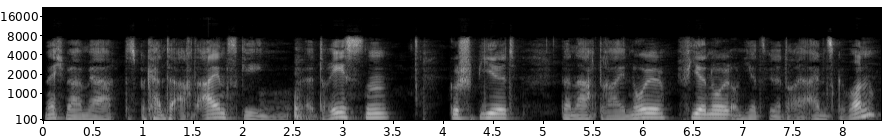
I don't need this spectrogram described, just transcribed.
Nicht? Wir haben ja das bekannte 8-1 gegen äh, Dresden gespielt, danach 3-0, 4-0 und jetzt wieder 3-1 gewonnen.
